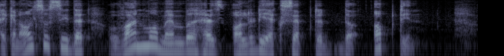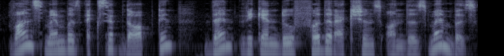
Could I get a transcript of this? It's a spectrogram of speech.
I can also see that one more member has already accepted the opt-in. Once members accept the opt-in, then we can do further actions on those members.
